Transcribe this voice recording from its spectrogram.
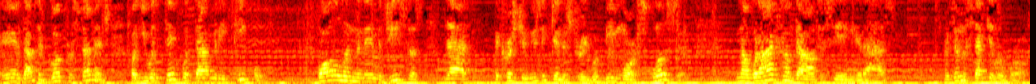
and that's a good percentage but you would think with that many people following the name of jesus that the christian music industry would be more explosive now what i come down to seeing it as is in the secular world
